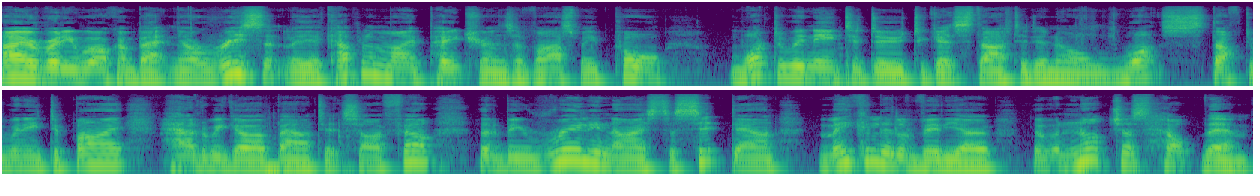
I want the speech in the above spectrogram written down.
Hi everybody, welcome back. Now recently a couple of my patrons have asked me, Paul, what do we need to do to get started in all? What stuff do we need to buy? How do we go about it? So I felt that it'd be really nice to sit down, make a little video that would not just help them,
